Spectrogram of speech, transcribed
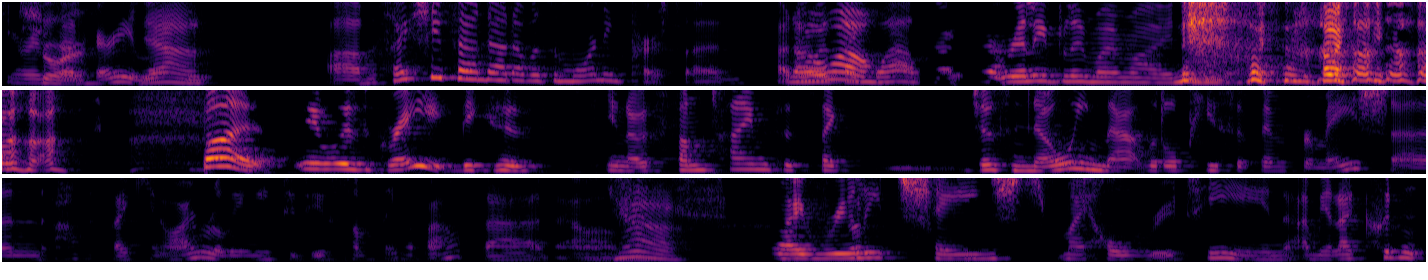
you're sure. in bed very late yeah. Um, so I actually found out I was a morning person. And I oh, was wow. like, wow, that, that, really blew my mind. but it was great because, you know, sometimes it's like just knowing that little piece of information, I was like, you know, I really need to do something about that. Um, yeah. So I really changed my whole routine. I mean, I couldn't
